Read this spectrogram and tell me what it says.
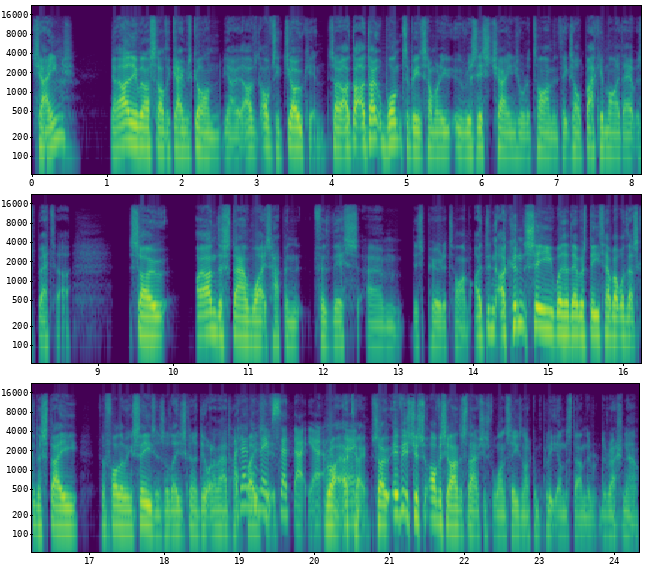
change. You know, earlier when I said oh, the game's gone, you know, I was obviously joking. So I don't, I don't want to be someone who, who resists change all the time and thinks, oh, back in my day it was better. So I understand why it's happened for this um, this period of time. I didn't. I couldn't see whether there was detail about whether that's going to stay for following seasons or they're just going to do it on an ad hoc I don't basis. think they've said that yet. Right. they? Okay. So if it's just obviously, I understand it's just for one season. I completely understand the, the rationale.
